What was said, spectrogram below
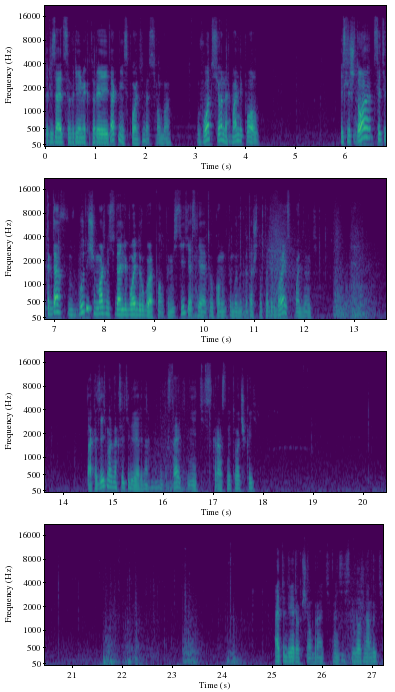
зарезается время, которое я и так не использую особо. Вот, все, нормальный пол. Если что, кстати, тогда в будущем можно сюда любой другой пол поместить, если я эту комнату буду под что-то другое использовать. Так, а здесь можно, кстати, дверь нормально поставить, не эти с красной точкой. А эту дверь вообще убрать, она здесь не должна быть.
